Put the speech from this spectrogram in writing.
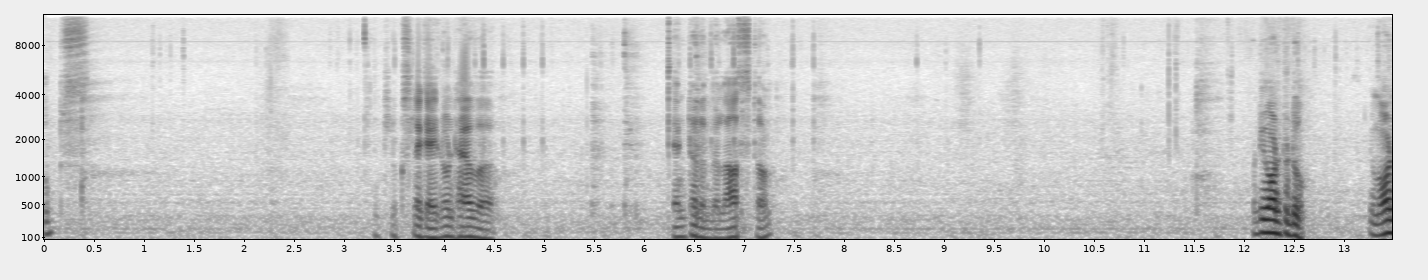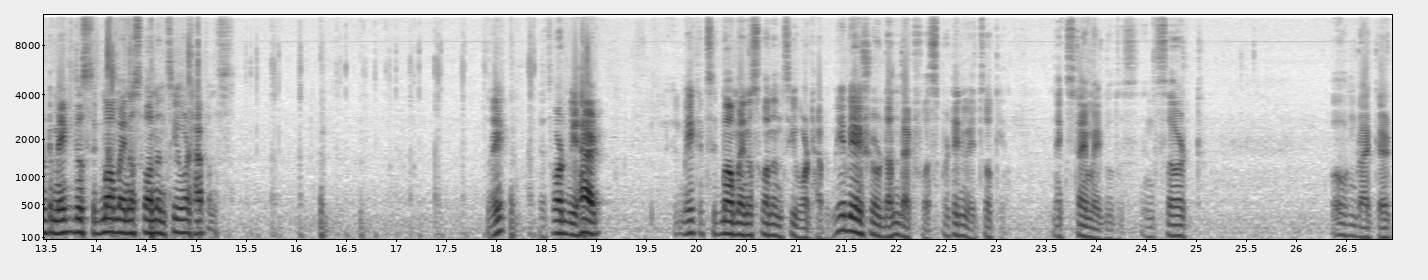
Oops, it looks like I do not have a enter in the last term. What do you want to do? You want to make this sigma minus 1 and see what happens, right? That is what we had make it sigma minus 1 and see what happens. Maybe I should have done that first, but anyway it is okay. Next time I do this, insert open bracket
